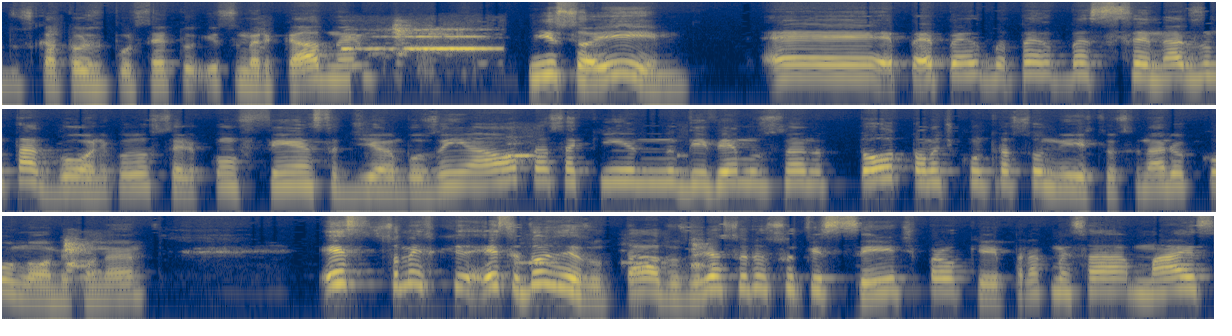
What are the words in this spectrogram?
dos 14%, isso mercado, né? Isso aí é, é, é, é, cenários antagônicos, ou seja, confiança de ambos em alta, só que vivemos um ano totalmente contracionista, o cenário econômico, né? Esse, somente esses dois resultados já seriam suficientes para o quê? Para começar mais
